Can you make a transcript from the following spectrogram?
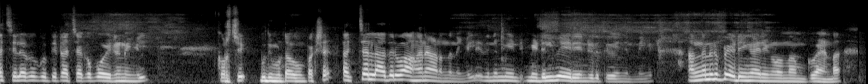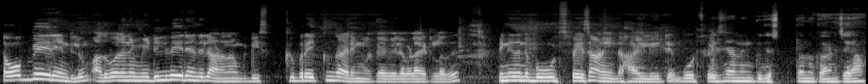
ടച്ചിലൊക്കെ കുത്തി ടച്ചൊക്കെ പോയിട്ടുണ്ടെങ്കിൽ കുറച്ച് ബുദ്ധിമുട്ടാകും. പക്ഷേ ടച്ച് അല്ലാത്തൊരു വാഹനമാണെന്നുണ്ടെങ്കിൽ ഇതിന്റെ മിഡിൽ വേരിയന്റ് എടുത്തു കഴിഞ്ഞിട്ടുണ്ടെങ്കിൽ അങ്ങനെ ഒരു പേടിയും കാര്യങ്ങളൊന്നും നമുക്ക് വേണ്ട. ടോപ്പ് വേരിയന്റിലും അതുപോലെ തന്നെ മിഡിൽ വേരിയന്റിലാണ് നമുക്ക് ഡിസ്ക് ബ്രേക്കും കാര്യങ്ങളൊക്കെ അവൈലബിൾ ആയിട്ടുള്ളത്. പിന്നെ ഇതിന്റെ ബൂട്ട് സ്പേസ് ആണ് ഇതിന്റെ ഹൈലൈറ്റ് ബൂട്ട് സ്പേസ് ഞാൻ നിങ്ങൾക്ക് ജസ്റ്റ് ഒന്ന് കാണിച്ചു തരാം.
